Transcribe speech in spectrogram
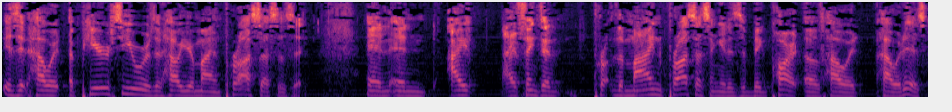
is it how it appears to you, or is it how your mind processes it? And and I I think that pro- the mind processing it is a big part of how it how it is.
